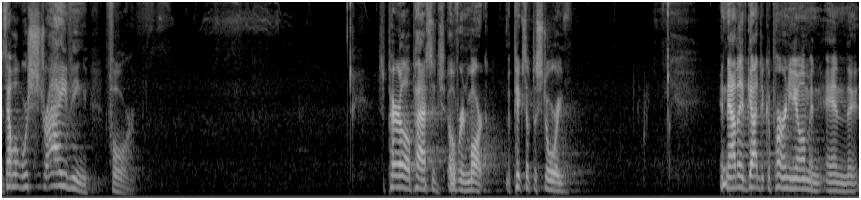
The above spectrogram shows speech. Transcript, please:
Is that what we're striving for? It's a parallel passage over in Mark that picks up the story and now they've gotten to Capernaum, and, and the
